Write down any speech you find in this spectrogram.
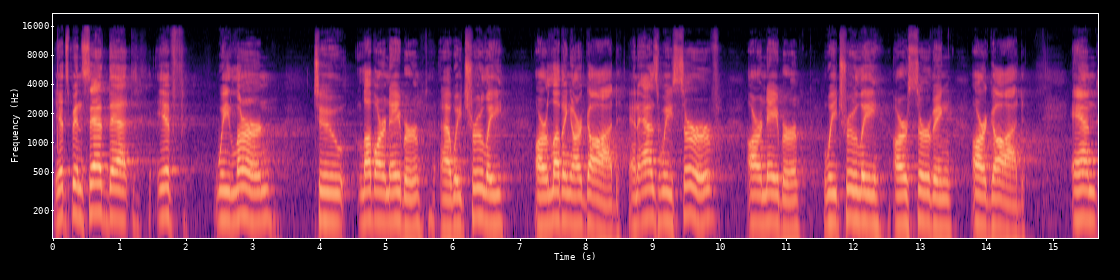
It's been said that if we learn to love our neighbor, uh, we truly are loving our God. And as we serve our neighbor, we truly are serving our God. And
